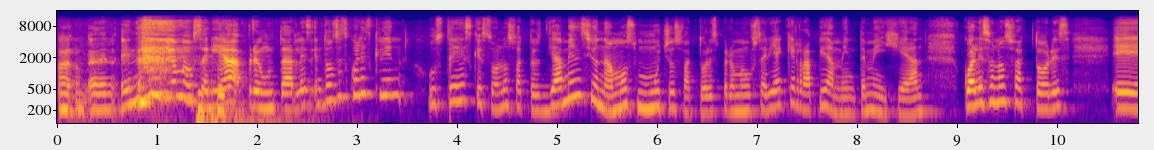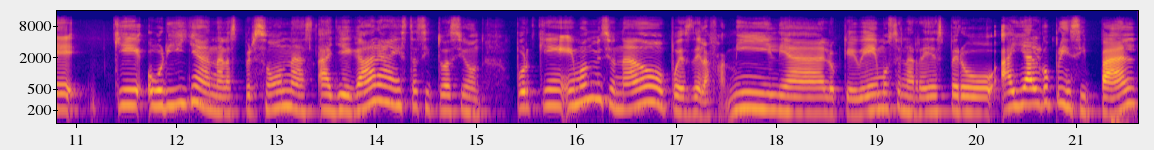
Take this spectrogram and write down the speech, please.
ah, no. en- en ese sentido me gustaría preguntarles, entonces, ¿cuáles creen ustedes que son los factores? Ya mencionamos muchos factores, pero me gustaría que rápidamente me dijeran cuáles son los factores eh, que orillan a las personas a llegar a esta situación. Porque hemos mencionado pues de la familia, lo que vemos en las redes, pero hay algo principal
